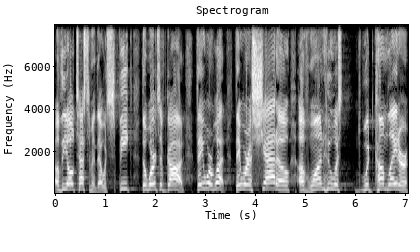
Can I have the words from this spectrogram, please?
of the Old Testament that would speak the words of God. They were what? They were a shadow of one who was, would come later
